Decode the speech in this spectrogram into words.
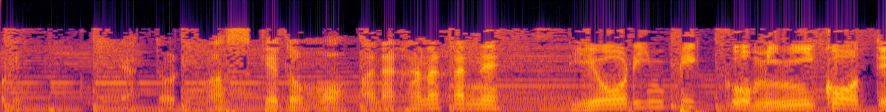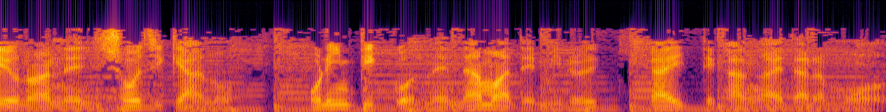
オリンピックやっておりますけども、まあ、なかなかね、リオオリンピックを見に行こうっていうのはね、正直あの、オリンピックをね、生で見る機会って考えたらも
